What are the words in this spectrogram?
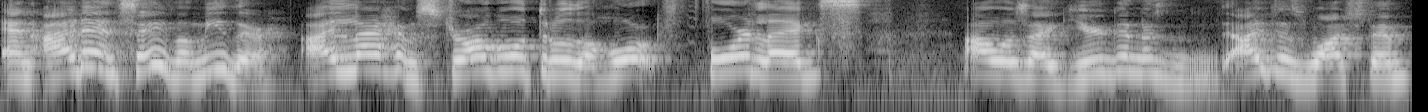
And I didn't save him either. I let him struggle through the whole four legs I was like, you're gonna. I just watched him,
